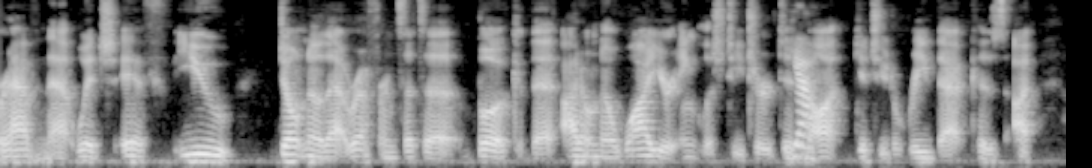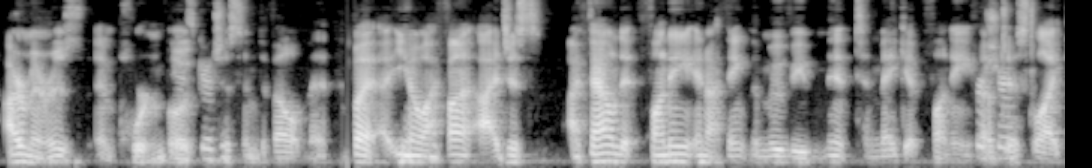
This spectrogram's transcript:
for having that. Which if you don't know that reference, that's a book that I don't know why your English teacher did Yeah. not get you to read that because I I remember it was an important book just in development. But uh, you know, I find I just I found it funny, and I think the movie meant to make it funny For of sure. just like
